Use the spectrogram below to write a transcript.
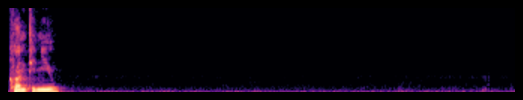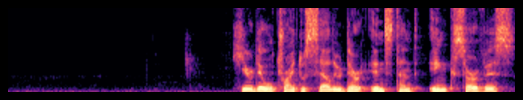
Continue. Here they will try to sell you their instant ink service.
